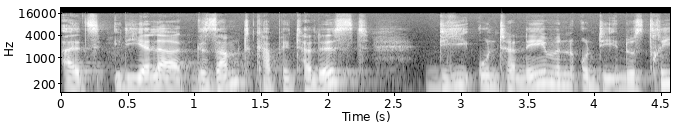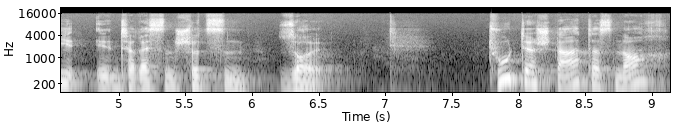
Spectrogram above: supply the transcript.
als ideeller Gesamtkapitalist die Unternehmen und die Industrieinteressen schützen soll. Tut der Staat das noch,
